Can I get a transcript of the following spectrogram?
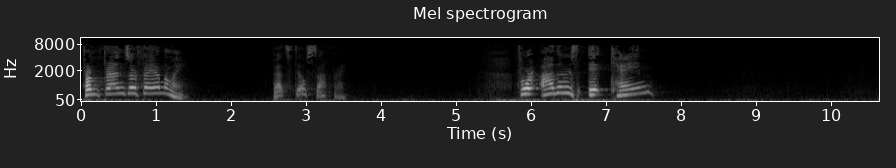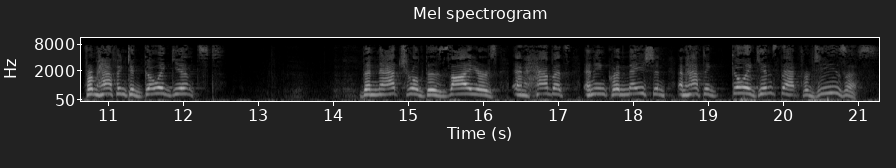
from friends or family. That's still suffering. For others, it came from having to go against the natural desires and habits and inclination and have to go against that for Jesus.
